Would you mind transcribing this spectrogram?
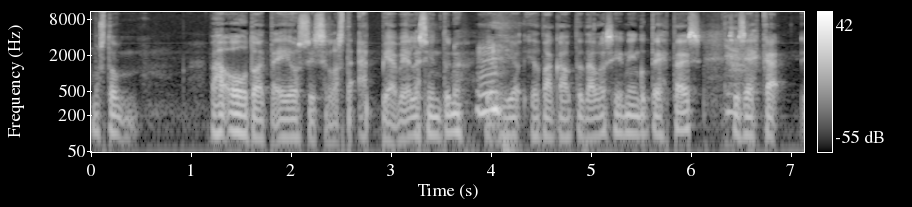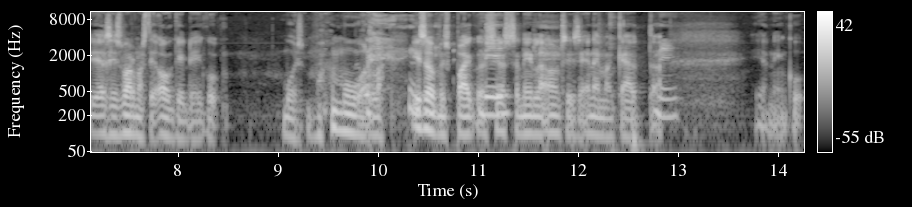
musta on vähän outoa, että ei ole siis sellaista appia vielä syntynyt, mm. jota kautta tällaisia niin tehtäisiin. Siis ehkä, ja siis varmasti onkin niin kuin muualla isommissa paikoissa, Niin. jossa niillä on siis enemmän käyttöä. Niin. Ja niin kuin,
